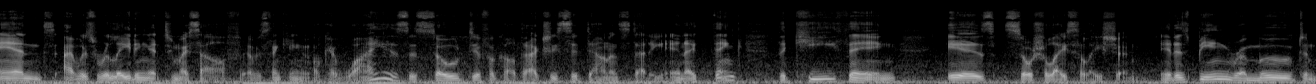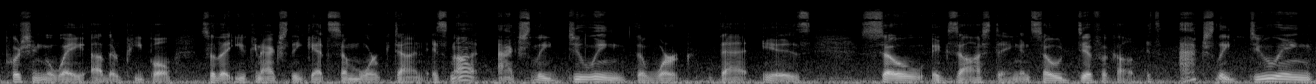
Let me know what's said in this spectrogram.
and I was relating it to myself. I was thinking, okay, why is this so difficult to actually sit down and study? And I think the key thing is social isolation. It is being removed and pushing away other people so that you can actually get some work done. It's not actually doing the work that is so exhausting and so difficult. It's actually doing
